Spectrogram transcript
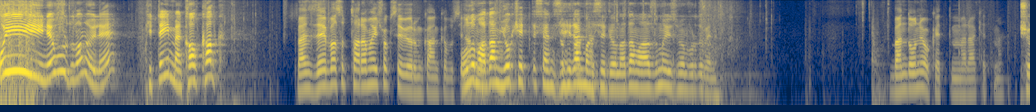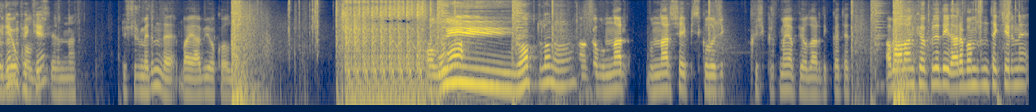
Oy ne vurdu lan öyle? Kitleyim ben kalk kalk. Ben Z basıp taramayı çok seviyorum kanka bu silahla. Oğlum adam yok etti sen Z'den bahsediyorsun. Adam ağzıma yüzüme vurdu beni. Ben de onu yok ettim merak etme. Düşürdün mü yok oldu peki? işlerinden. Düşürmedim de bayağı bir yok oldu. Oy Allah! ne yaptı lan o? Kanka bunlar bunlar şey psikolojik kışkırtma yapıyorlar dikkat et. Ama alan köprüde değil. Arabamızın tekerini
